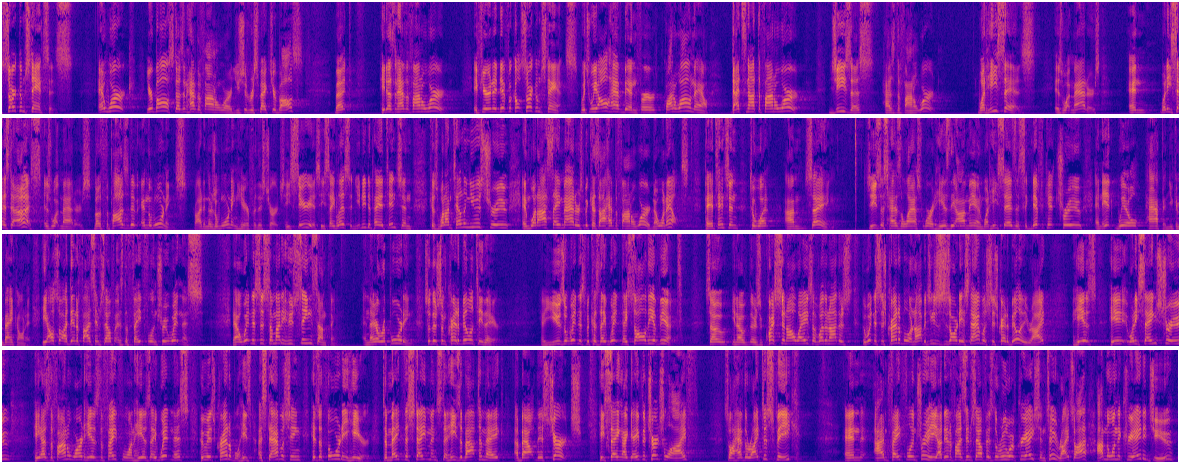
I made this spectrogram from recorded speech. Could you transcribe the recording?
Circumstances at work, your boss doesn't have the final word. You should respect your boss, but he doesn't have the final word. If you're in a difficult circumstance, which we all have been for quite a while now, that's not the final word. Jesus has the final word. What he says is what matters. And what he says to us is what matters, both the positive and the warnings, right? And there's a warning here for this church. He's serious. He's saying, listen, you need to pay attention because what I'm telling you is true, and what I say matters because I have the final word, no one else. Pay attention to what I'm saying. Jesus has the last word. He is the Amen. What he says is significant, true, and it will happen. You can bank on it. He also identifies himself as the faithful and true witness. Now, a witness is somebody who's seen something and they are reporting. So there's some credibility there. You, know, you use a witness because they, wit- they saw the event. So, you know, there's a question always of whether or not there's, the witness is credible or not, but Jesus has already established his credibility, right? He is, he, what he's saying is true. He has the final word. He is the faithful one. He is a witness who is credible. He's establishing his authority here to make the statements that he's about to make about this church. He's saying, I gave the church life, so I have the right to speak, and I'm faithful and true. He identifies himself as the ruler of creation, too, right? So I, I'm the one that created you.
